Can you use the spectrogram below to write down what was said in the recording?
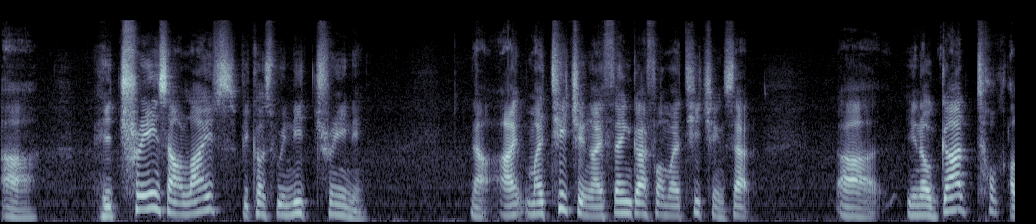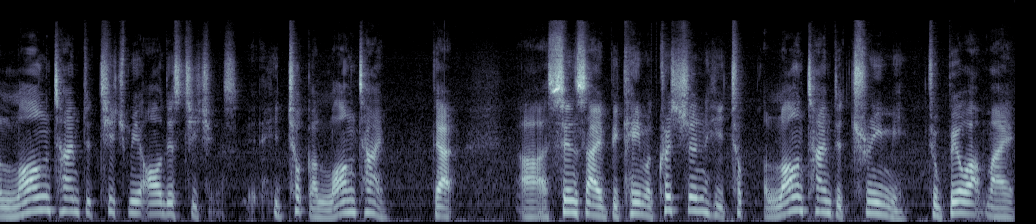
Uh, he trains our lives because we need training. Now, I, my teaching, I thank God for my teachings that, uh, you know, God took a long time to teach me all these teachings. He took a long time that uh, since I became a Christian, He took a long time to train me, to build up my,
